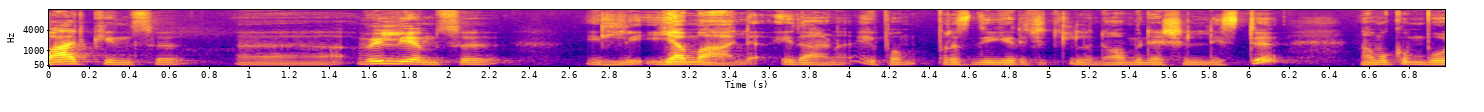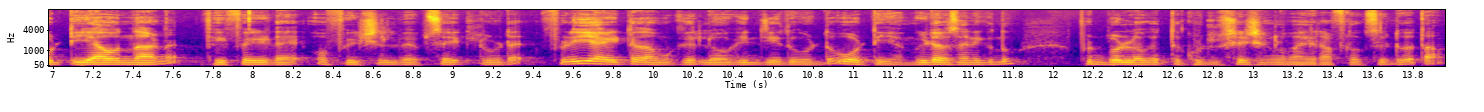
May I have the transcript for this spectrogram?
Watkins Williams Yamal ഇതാണ് ഇപ്പം പ്രസിദ്ധീകരിച്ചിട്ടുള്ള നോമിനേഷൻ ലിസ്റ്റ് നമുക്കും വോട്ട് ചെയ്യാവുന്നതാണ്. ഫിഫയുടെ ഒഫീഷ്യൽ വെബ്സൈറ്റിലൂടെ ഫ്രീ ആയിട്ട് നമുക്ക് ലോഗിൻ ചെയ്തുകൊണ്ട് വോട്ട് ചെയ്യാം. വീഡിയോ അവസാനിക്കുന്നു. ഫുട്ബോൾ ലോകത്ത് കൂടുതൽ വിശേഷങ്ങളുമായി റഫ്ലോക്സ് ഇട്ട് എത്താം.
